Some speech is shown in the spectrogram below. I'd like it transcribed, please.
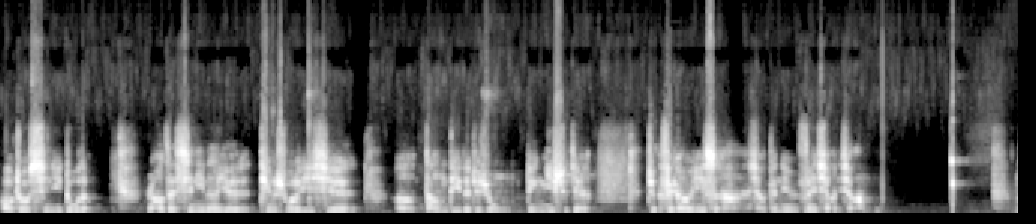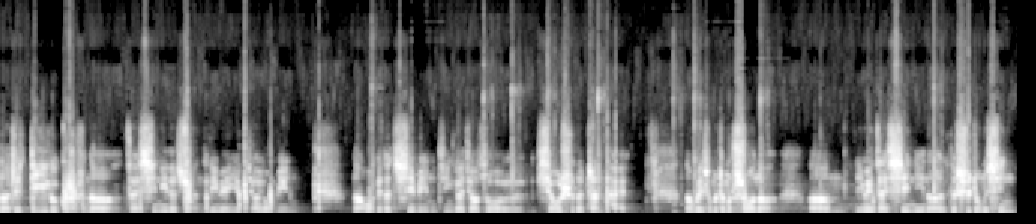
澳洲悉尼读的。然后在悉尼呢，也听说了一些，呃，当地的这种灵异事件，觉得非常有意思，想跟您分享一下。那这第一个故事呢，在悉尼的圈子里面也比较有名。那我给它起名应该叫做“消失的站台”。那为什么这么说呢？嗯，因为在悉尼呢的市中心，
